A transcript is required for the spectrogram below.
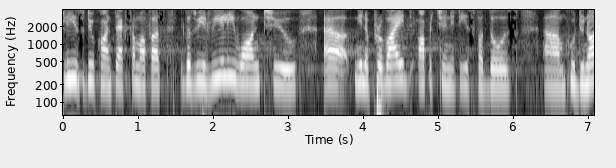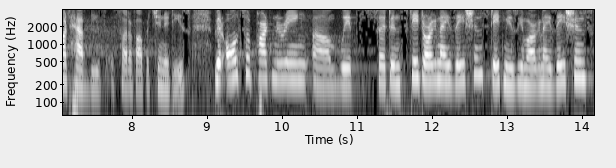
please do contact some of us because we really want to, uh, you know, provide opportunities for those um, who do not have these sort of opportunities. We're also partnering um, with certain state organizations, state museum organizations,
